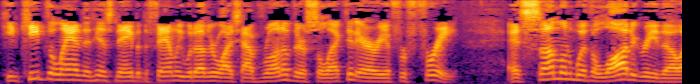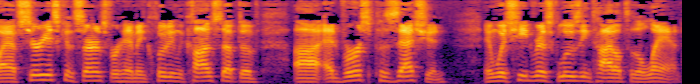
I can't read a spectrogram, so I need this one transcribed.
He'd keep the land in his name, but the family would otherwise have run of their selected area for free. As someone with a law degree, though, I have serious concerns for him, including the concept of uh, adverse possession, in which he'd risk losing title to the land.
